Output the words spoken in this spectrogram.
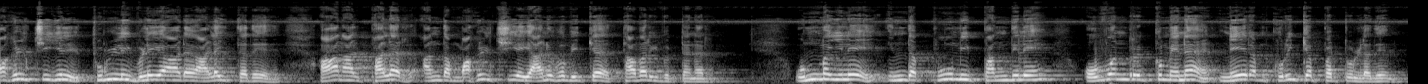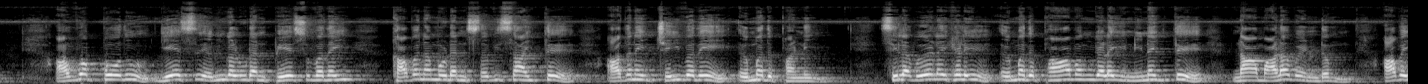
மகிழ்ச்சியில் துள்ளி விளையாட அழைத்தது. ஆனால் பலர் அந்த மகிழ்ச்சியை அனுபவிக்க தவறிவிட்டனர். உண்மையிலே இந்த பூமி பந்திலே ஒவ்வொன்றுக்கும் என நேரம் குறிக்கப்பட்டுள்ளது. அவ்வப்போது இயேசு எங்களுடன் பேசுவதை கவனமுடன் செவிசாய்த்து அதனை செய்வதே எமது பணி. சில வேளைகளில் எமது பாவங்களை நினைத்து நாம் அழ வேண்டும் அவை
